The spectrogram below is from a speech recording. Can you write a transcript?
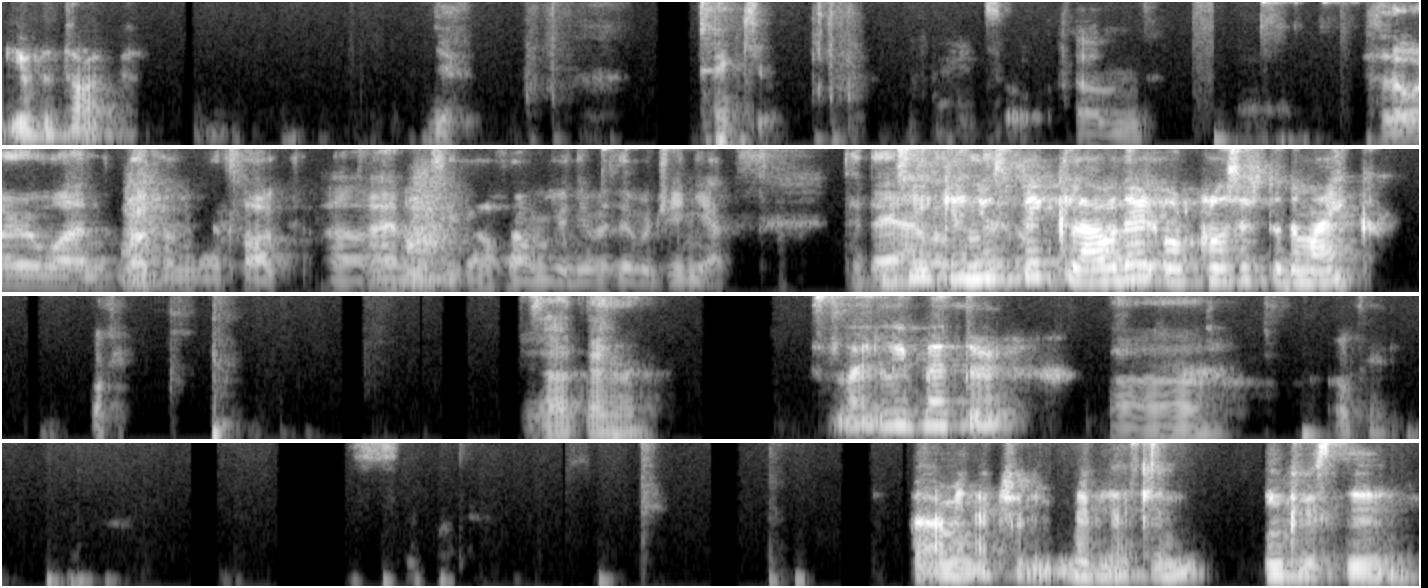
give the talk. Yeah, thank you. So, um, hello everyone, welcome to my talk. Uh, I'm Jiga from University of Virginia. Today, G, can you speak louder or closer to the mic? Is that better? Slightly better. Uh, okay. I mean, actually, maybe I can increase the,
